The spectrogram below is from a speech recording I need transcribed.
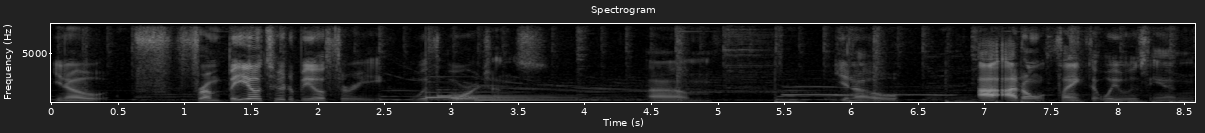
you know, f- from BO2 to BO3 with Origins, um, you know, I, I don't think that we was in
